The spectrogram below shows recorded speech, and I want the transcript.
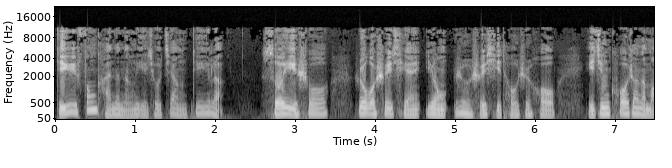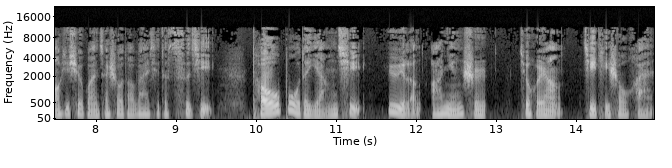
抵御风寒的能力也就降低了。所以说，如果睡前用热水洗头之后，已经扩张的毛细血管在受到外界的刺激，头部的阳气遇冷而凝时，就会让机体受寒。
